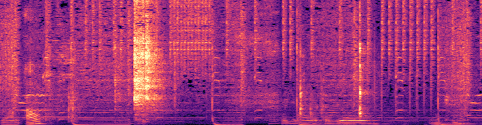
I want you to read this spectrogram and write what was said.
One out. Three more to go. Okay.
